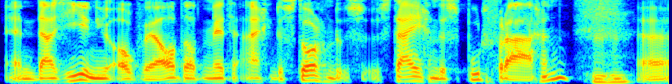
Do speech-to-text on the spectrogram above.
Ehm, en daar zie je nu ook wel dat met eigenlijk de storgende, stijgende spoedvragen, mm -hmm. uh,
